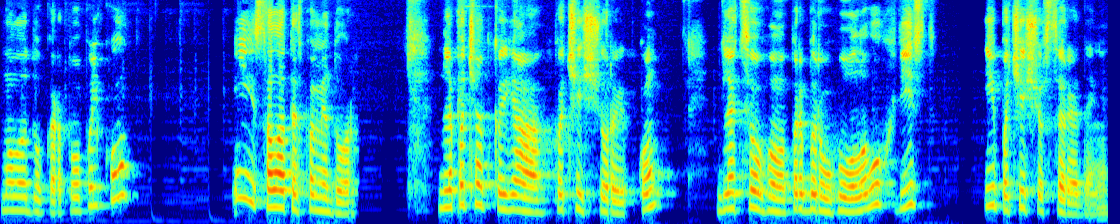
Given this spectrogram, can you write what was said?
молоду картопельку і салат із помідор. Для початку я почищу рибку. Для цього приберу голову, хвіст і почищу всередині.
